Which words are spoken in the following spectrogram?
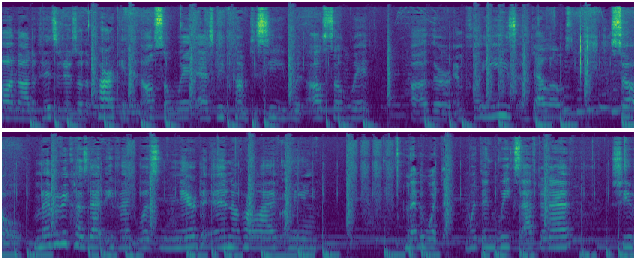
on all the visitors of the park, and then also with, as we've come to see, with also with other employees of Delos. So maybe because that event was near the end of her life, I mean, maybe with, within weeks after that, she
